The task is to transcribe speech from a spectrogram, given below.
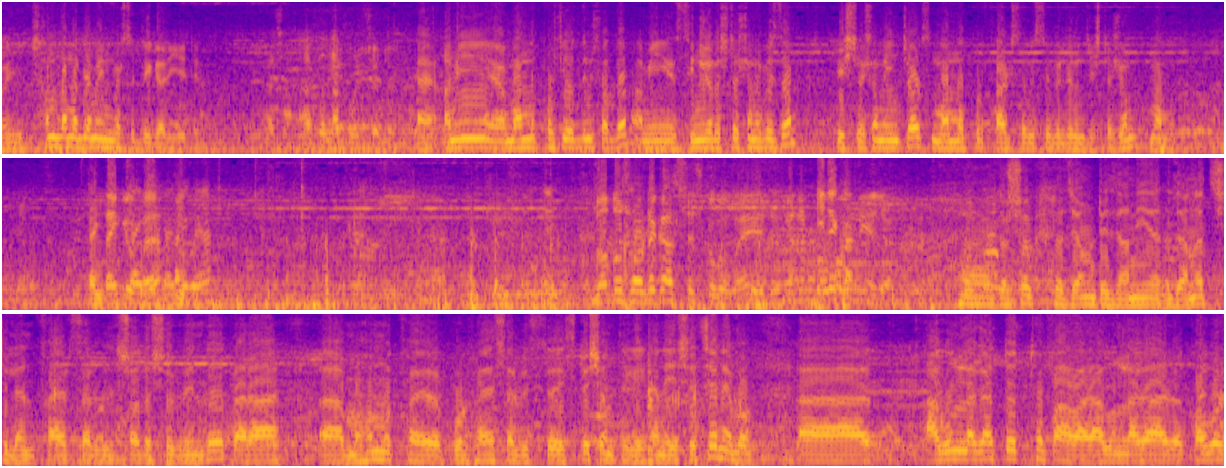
ওই শান্তা ইউনিভার্সিটির গাড়ি এটা। আচ্ছা হ্যাঁ আমি মোহাম্মদ ফসিউদ্দিন সর্দার। আমি senior station officer. Station incharge Mohammadpur fire service civil station Mohammadpur. Thank thank you যত শর্টে কাজ শেষ করব ভাই এটা এটা নিয়ে যান দর্শক, যেমনটি জানিয়ে, জানাচ্ছিলেন ফায়ার সার্ভিস সদস্যবৃন্দ, তারা মোহাম্মদ ফায়ারপুর ফায়ার সার্ভিস স্টেশন থেকে এখানে এসেছেন এবং আগুন লাগার তথ্য পাওয়ার, আগুন লাগার খবর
